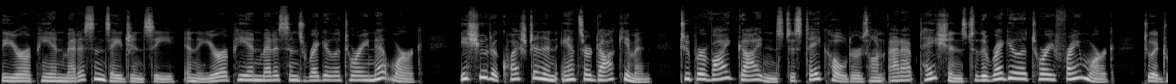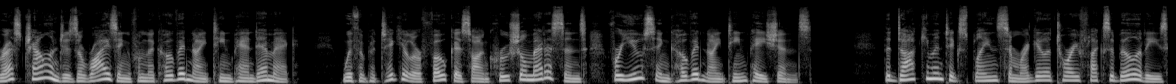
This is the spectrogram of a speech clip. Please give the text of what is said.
the European Medicines Agency, and the European Medicines Regulatory Network issued a question and answer document to provide guidance to stakeholders on adaptations to the regulatory framework to address challenges arising from the COVID 19 pandemic with a particular focus on crucial medicines for use in COVID 19 patients. The document explains some regulatory flexibilities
